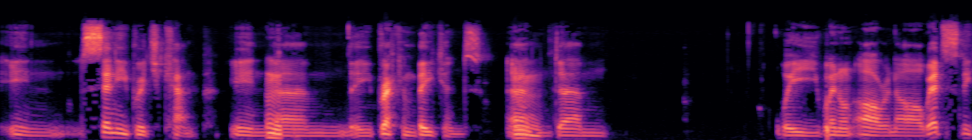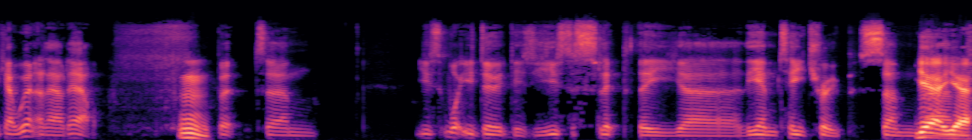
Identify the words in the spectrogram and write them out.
in Sennybridge camp in Mm. um, the Brecon Beacons, and um, we went on R and R. We had to sneak out. We weren't allowed out, Mm. but um, you, what you do is you used to slip the uh, the MT troop some Yeah, um, yeah.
